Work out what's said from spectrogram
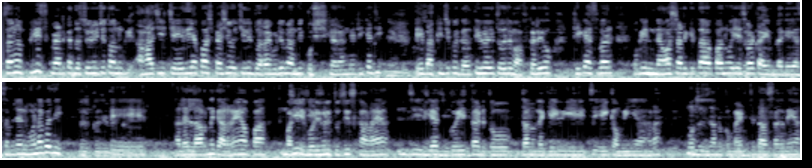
ਸਾਨੂੰ ਪਲੀਜ਼ ਕਮੈਂਟ ਕਰ ਦੱਸਿਓ ਜੀ ਤੁਹਾਨੂੰ ਕਿ ਆਹ ਚੀਜ਼ ਚਾਹੀਦੀ ਆ ਆਪਾਂ ਸਪੈਸ਼ਲ ਉਹ ਚੀਜ਼ ਦੀ ਦੁਬਾਰਾ ਵੀਡੀਓ ਬਣਾਉਣ ਦੀ ਕੋਸ਼ਿਸ਼ ਕਰਾਂਗੇ ਠੀਕ ਹੈ ਜੀ। ਤੇ ਬਾਕੀ ਜੇ ਕੋਈ ਗਲਤੀ ਹੋਈ ਤਾਂ ਉਹਦੇ ਮਾਫ ਕਰਿਓ ਠੀਕ ਹੈ ਇਸ ਵਾਰ ਕਿਉਂਕਿ ਨਵਾਂ ਸਟਾਰਟ ਕੀਤਾ ਆਪਾਂ ਨੂੰ ਇਹ ਥੋੜਾ ਟਾਈਮ ਲੱਗੇਗਾ ਸਮਝਣ ਨੂੰ ਹਨਾ ਭਾਜੀ ਬਿਲਕੁਲ ਜੀ ਤੇ। ਹਲੇ ਲਰਨ ਕਰ ਰਹੇ ਆ ਆਪਾਂ ਬਾਕੀ ਹੌਲੀ ਹੌਲੀ। ਤੁਸੀਂ ਸਿਖਾਣਾ ਆ। ਠੀਕ ਹੈ ਕੋਈ। ਤੁਹਾਡੇ ਤੋਂ ਤੁਹਾਨੂੰ ਲੱਗੇ ਵੀ ਇਹ 'ਚ ਇਹ ਕਮੀ ਆ ਹਨਾ? ਉਹ ਤੁਸੀਂ ਸਾਨੂੰ ਕਮੈਂਟ 'ਚ ਦੱਸ ਸਕਦੇ ਆ।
